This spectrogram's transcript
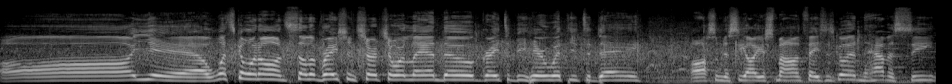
Oh, yeah. What's going on, Celebration Church Orlando? Great to be here with you today. Awesome to see all your smiling faces. Go ahead and have a seat.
